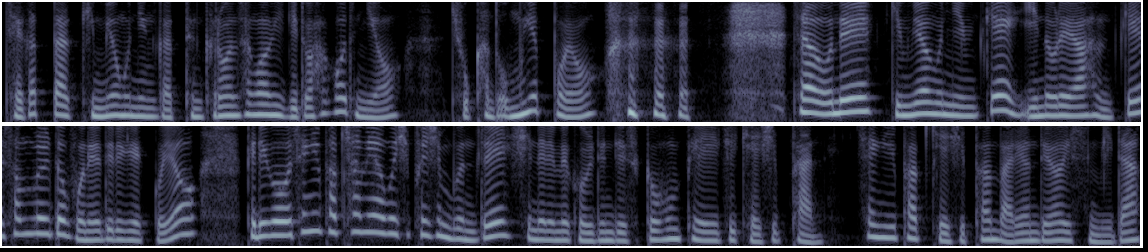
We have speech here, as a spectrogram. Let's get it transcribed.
제가 딱 김명우님 같은 그런 상황이기도 하거든요. 조카 너무 예뻐요. 자, 오늘 김명우님께 이 노래와 함께 선물도 보내드리겠고요. 그리고 생일팝 참여하고 싶으신 분들, 시네림의 골든디스크 홈페이지 게시판, 생일팝 게시판 마련되어 있습니다.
